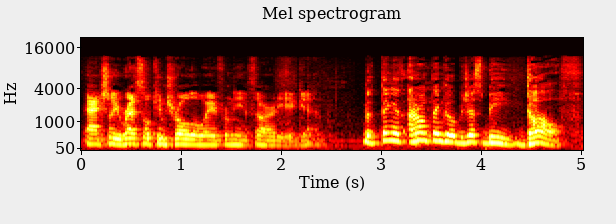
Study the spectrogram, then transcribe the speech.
actually wrestle control away from the authority again. But the thing is, I don't think it would just be Dolph.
